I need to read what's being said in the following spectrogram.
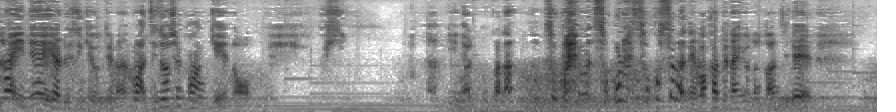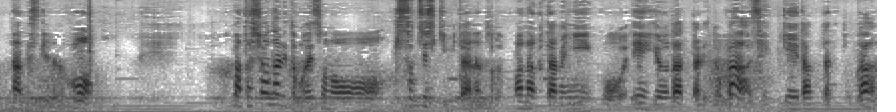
タイでやる事業っていうのは、まあ自動車関係の、えー、部品になるのかな？そこら辺そこら、そこすらね、分かってないような感じで、なんですけれども、まあ多少なりともね、その、基礎知識みたいなのを学ぶために、こう、営業だったりとか、設計だったりとか、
